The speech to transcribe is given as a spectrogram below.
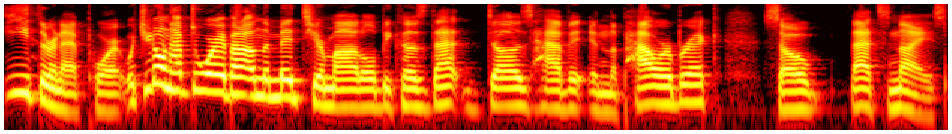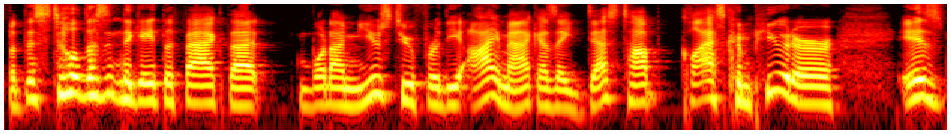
Ethernet port, which you don't have to worry about on the mid-tier model because that does have it in the power brick, so that's nice. But this still doesn't negate the fact that what I'm used to for the iMac as a desktop class computer is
